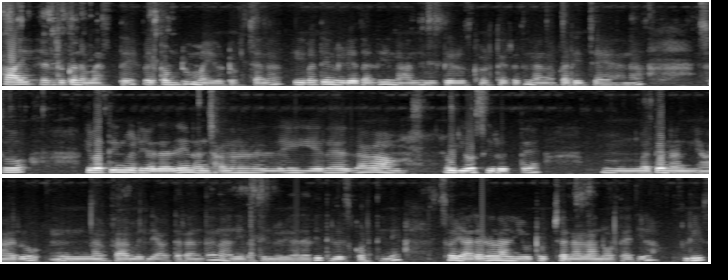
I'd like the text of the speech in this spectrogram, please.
ಹಾಯ್, ಎಲ್ರಿಗೂ ನಮಸ್ತೆ. Welcome to my YouTube channel ಇವತ್ತಿನ ವಿಡಿಯೋದಲ್ಲಿ ನಾನು ನಿಮಗೆ ತಿಳಿಸ್ಕೊಡ್ತಾ ಇರೋದು ನನ್ನ ಪರಿಚಯನ. ಸೊ ಇವತ್ತಿನ ವಿಡಿಯೋದಲ್ಲಿ ನನ್ನ ಚಾನಲಲ್ಲಿ ಏನೆಲ್ಲ ವಿಡಿಯೋಸ್ ಇರುತ್ತೆ ಮತ್ತು ನಾನು ಯಾರು ನನ್ನ ಫ್ಯಾಮಿಲಿ ಯಾವ ಥರ ಅಂತ ನಾನು ಇವತ್ತಿನ ವಿಡಿಯೋದಲ್ಲಿ ತಿಳಿಸ್ಕೊಡ್ತೀನಿ. ಸೊ ಯಾರೆಲ್ಲ ನಾನು ಯೂಟ್ಯೂಬ್ ಚಾನಲ್ನ ನೋಡ್ತಾ ಇದ್ದೀರಾ ಪ್ಲೀಸ್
